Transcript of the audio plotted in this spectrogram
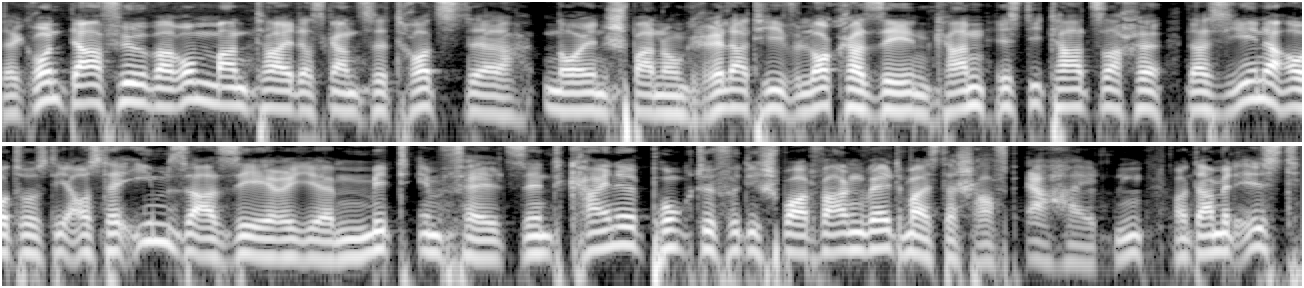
Der Grund dafür, warum Mantai das Ganze trotz der neuen Spannung relativ locker sehen kann, ist die Tatsache, dass jene Autos, die aus der IMSA-Serie mit im Feld sind, keine Punkte für die Sportwagen-Weltmeisterschaft erhalten. Und damit ist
